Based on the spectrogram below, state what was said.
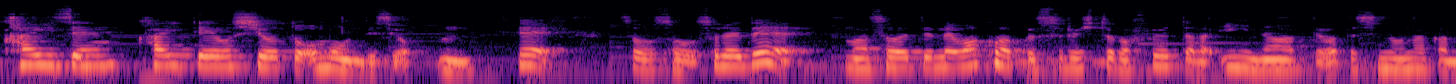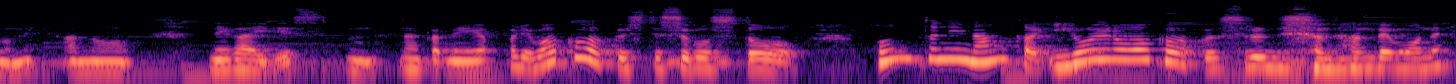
改善改定をしようと思うんですよ。うん、でそうそう。それで、まあ、そうやってねワクワクする人が増えたらいいなって私の中のねあの願いです、うん、なんかねやっぱりワクワクして過ごすと本当になんかいろいろワクワクするんですよ。何でもね、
